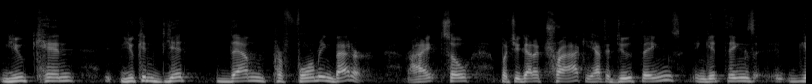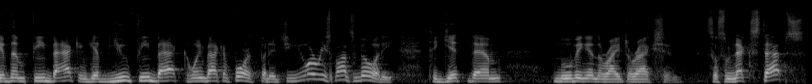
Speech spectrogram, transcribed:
you can you can get them performing better, right? So but you got to track, you have to do things and get things give them feedback and give you feedback going back and forth, but it's your responsibility to get them moving in the right direction. So some next steps,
